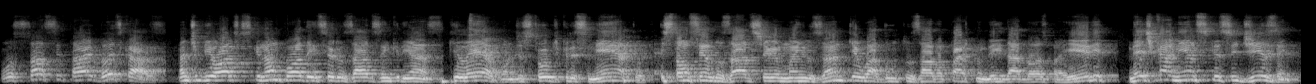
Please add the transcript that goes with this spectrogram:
Vou só citar dois casos. Antibióticos que não podem ser usados em crianças, que levam distúrbio de crescimento, estão sendo usados, chega a mãe usando, que o adulto usava parte no meio da dose para ele. Medicamentos que se dizem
